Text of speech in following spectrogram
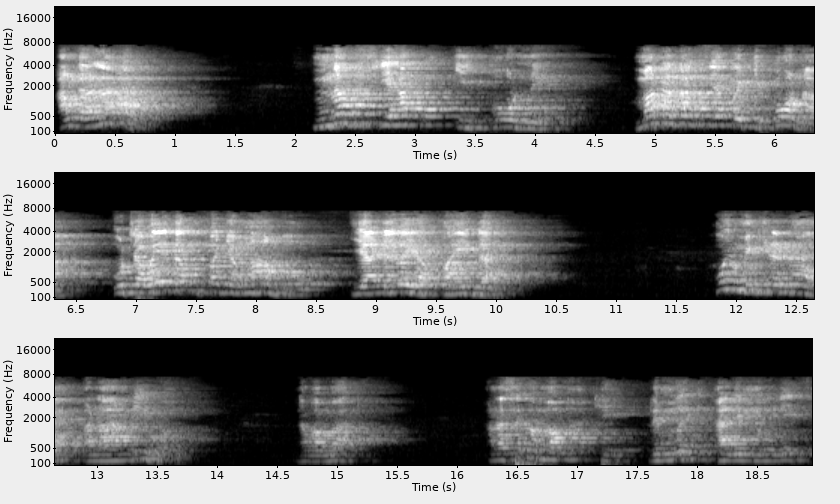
angalau nafsi yako ipone maana nafsi yako ikipona utaweza kufanya mambo yaliyo ya faida. Huyu mwingine naye anaambiwa na mamake anasema mamake alimweleza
